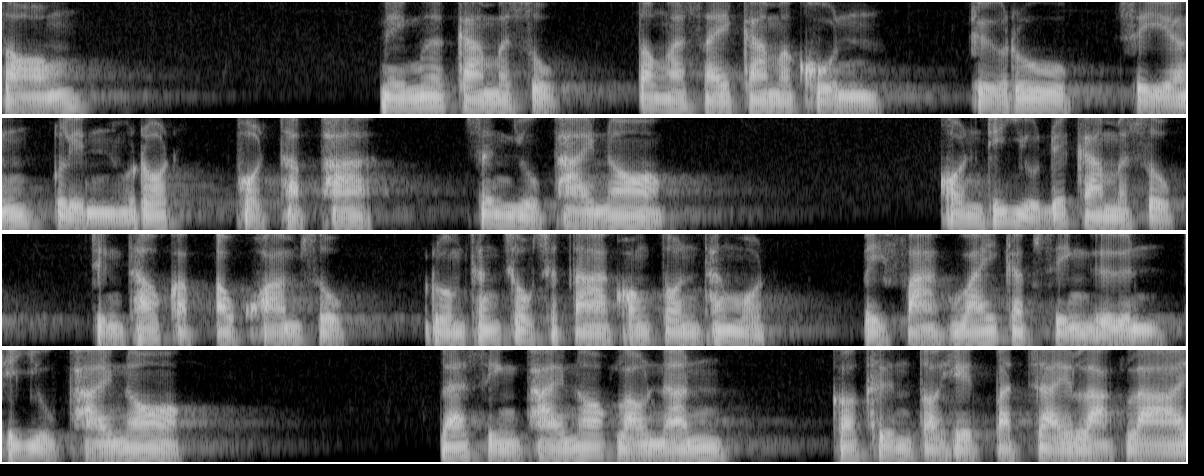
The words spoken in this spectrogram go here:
สองในเมื่อการมสุข ต้องอาศัยกามคุณ คือรูป เสียง กลิ่นรสผลทพะ ซึ่งอยู่ภายนอก คนที่อยู่ด้วยกามสุขจึงเท่ากับเอาความสุข รวมทั้งโชคชะตาของตนทั้งหมด ไปฝากไว้กับสิ่งอื่นที่อยู่ภายนอก และสิ่งภายนอกเหล่านั้น ก็ขึ้นต่อเหตุปัจจัยหลากหลาย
